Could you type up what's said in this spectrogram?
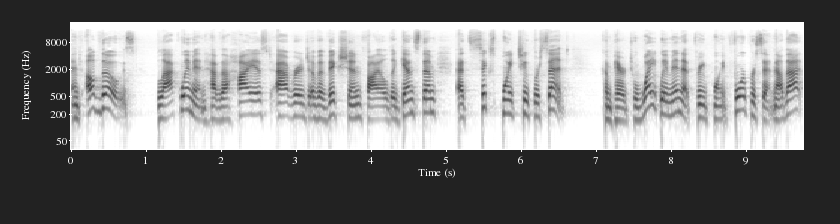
And of those, Black women have the highest average of eviction filed against them at 6.2%, compared to white women at 3.4%. Now, that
